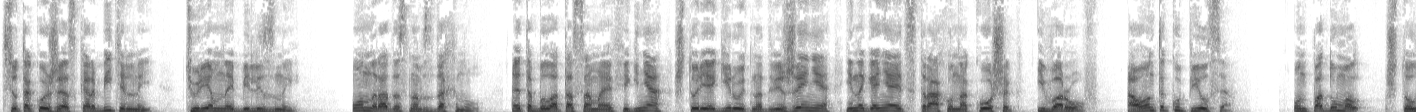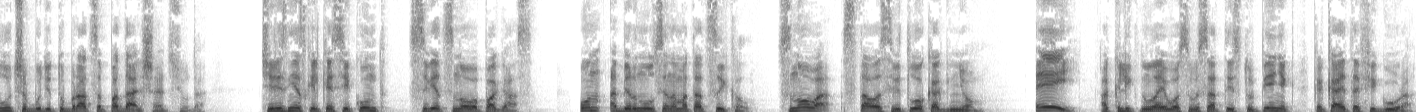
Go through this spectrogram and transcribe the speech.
все такой же оскорбительный, тюремной белизны. Он радостно вздохнул. Это была та самая фигня, что реагирует на движение и нагоняет страху на кошек и воров. А он-то купился. Он подумал, что лучше будет убраться подальше отсюда. Через несколько секунд свет снова погас. Он обернулся на мотоцикл. Снова стало светло, как днем. «Эй!» — окликнула его с высоты ступенек какая-то фигура.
